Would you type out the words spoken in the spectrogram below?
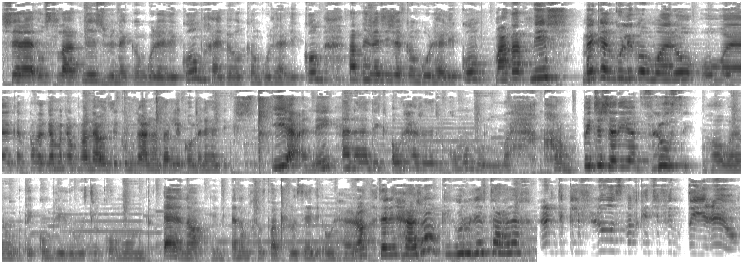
شرا وصلتني جبنه كنقولها لكم خايبة كنقولها لكم عطاتني نتيجة كنقولها لكم ما عطاتنيش. ما كنقول لكم والو وكنقدر كاع ما كنبقى نعاود لكم كاع نهضر لكم على هذيك الشيء يعني أنا هذيك أول حاجة داك ال commande والله حق ربي تشريها بفلوسي. ها هو أنا نوريكم بلي دوزت ال commande أنا يعني أنا مخلطة بفلوسي هذه أول حاجة. ثاني حاجة كيقولوا لي في التعليق عندك الفلوس ما لقيتي فين تضيعيهم.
